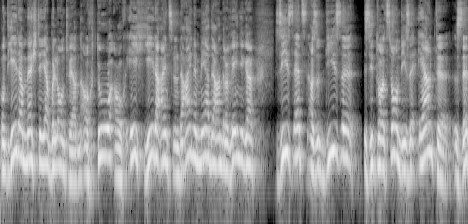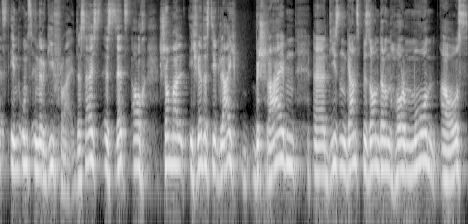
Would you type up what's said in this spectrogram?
Und jeder möchte ja belohnt werden. Auch du, auch ich, jeder Einzelne. Der eine mehr, der andere weniger. Sie setzt also diese Situation, diese Ernte setzt in uns Energie frei. Das heißt, es setzt auch schon mal, ich werde es dir gleich beschreiben, äh, diesen ganz besonderen Hormon aus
